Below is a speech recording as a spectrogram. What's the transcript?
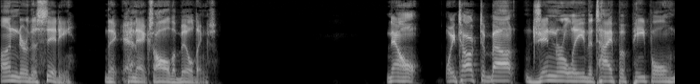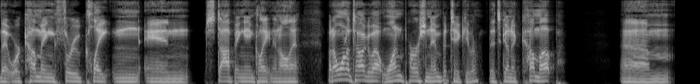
under the city that yeah. connects all the buildings. Now, we talked about generally the type of people that were coming through Clayton and stopping in Clayton and all that. But I want to talk about one person in particular that's going to come up um,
